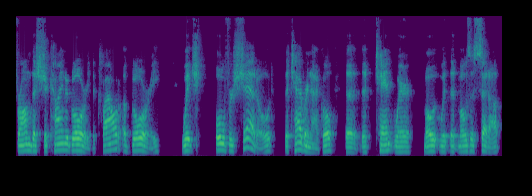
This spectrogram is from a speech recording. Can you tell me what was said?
from the Shekinah glory, the cloud of glory which overshadowed the tabernacle, the, the tent where Mo, with, that Moses set up.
